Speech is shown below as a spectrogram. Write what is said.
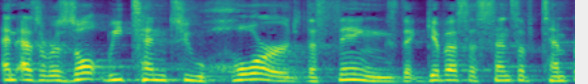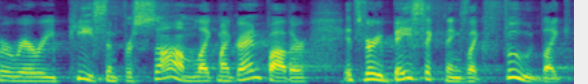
And as a result, we tend to hoard the things that give us a sense of temporary peace. And for some, like my grandfather, it's very basic things like food. Like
